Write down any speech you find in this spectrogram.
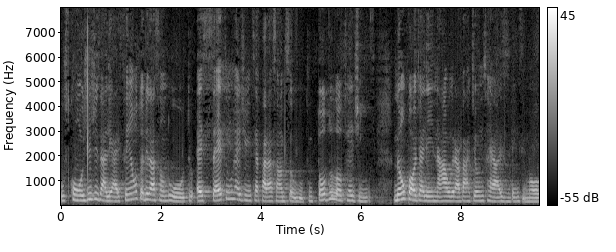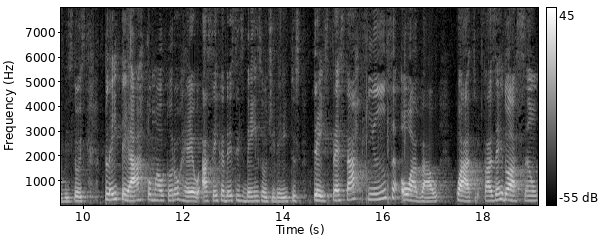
os cônjuges, aliás, sem autorização do outro, exceto no regime de separação absoluta, em todos os outros regimes, não pode alienar ou gravar de ônus reais os bens imóveis. 2. Pleitear como autor ou réu acerca desses bens ou direitos. 3. Prestar fiança ou aval. 4. Fazer doação.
